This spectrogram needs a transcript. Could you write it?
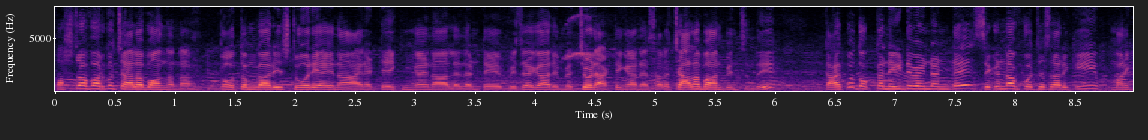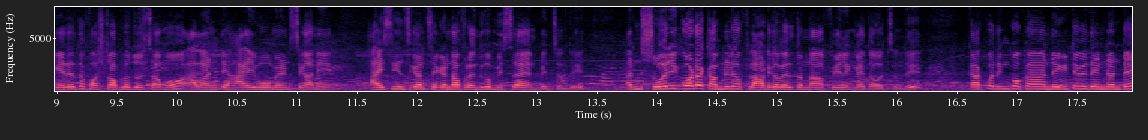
ఫస్ట్ ఆఫ్ వరకు చాలా బాగుందన్న. గౌతమ్ గారి స్టోరీ అయినా ఆయన టేకింగ్ అయినా లేదంటే విజయ్ గారి మెచ్యూర్డ్ యాక్టింగ్ అయినా సరే చాలా బాగా అనిపించింది. కాకపోతే ఒక్క నెగిటివ్ ఏంటంటే సెకండ్ హాఫ్కి వచ్చేసరికి మనకి ఏదైతే ఫస్ట్ హాఫ్లో చూసామో అలాంటి హై మూమెంట్స్ కానీ హై సీన్స్ కానీ సెకండ్ హాఫ్లో ఎందుకో మిస్ అయ్యి అనిపించింది. అండ్ స్టోరీ కూడా కంప్లీట్గా ఫ్లాట్గా వెళ్తున్న ఫీలింగ్ అయితే వచ్చింది. కాకపోతే ఇంకొక నెగిటివ్ ఇది ఏంటంటే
